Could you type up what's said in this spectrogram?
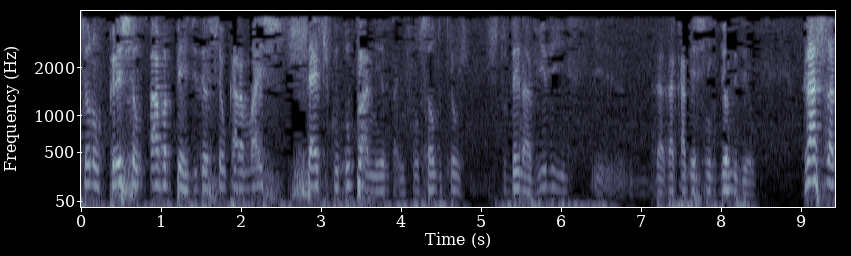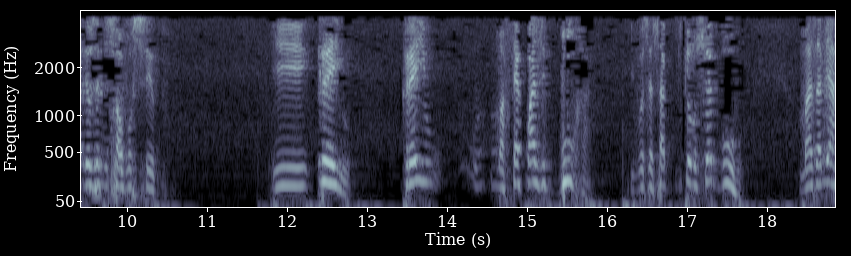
Se eu não cresce, eu estava perdido. Eu ser o cara mais cético do planeta, em função do que eu estudei na vida e, e da, da, cabecinha que Deus me deu. Graças a Deus ele me salvou cedo. E creio, creio uma fé quase burra. E você sabe que eu não sou é burro. Mas a minha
